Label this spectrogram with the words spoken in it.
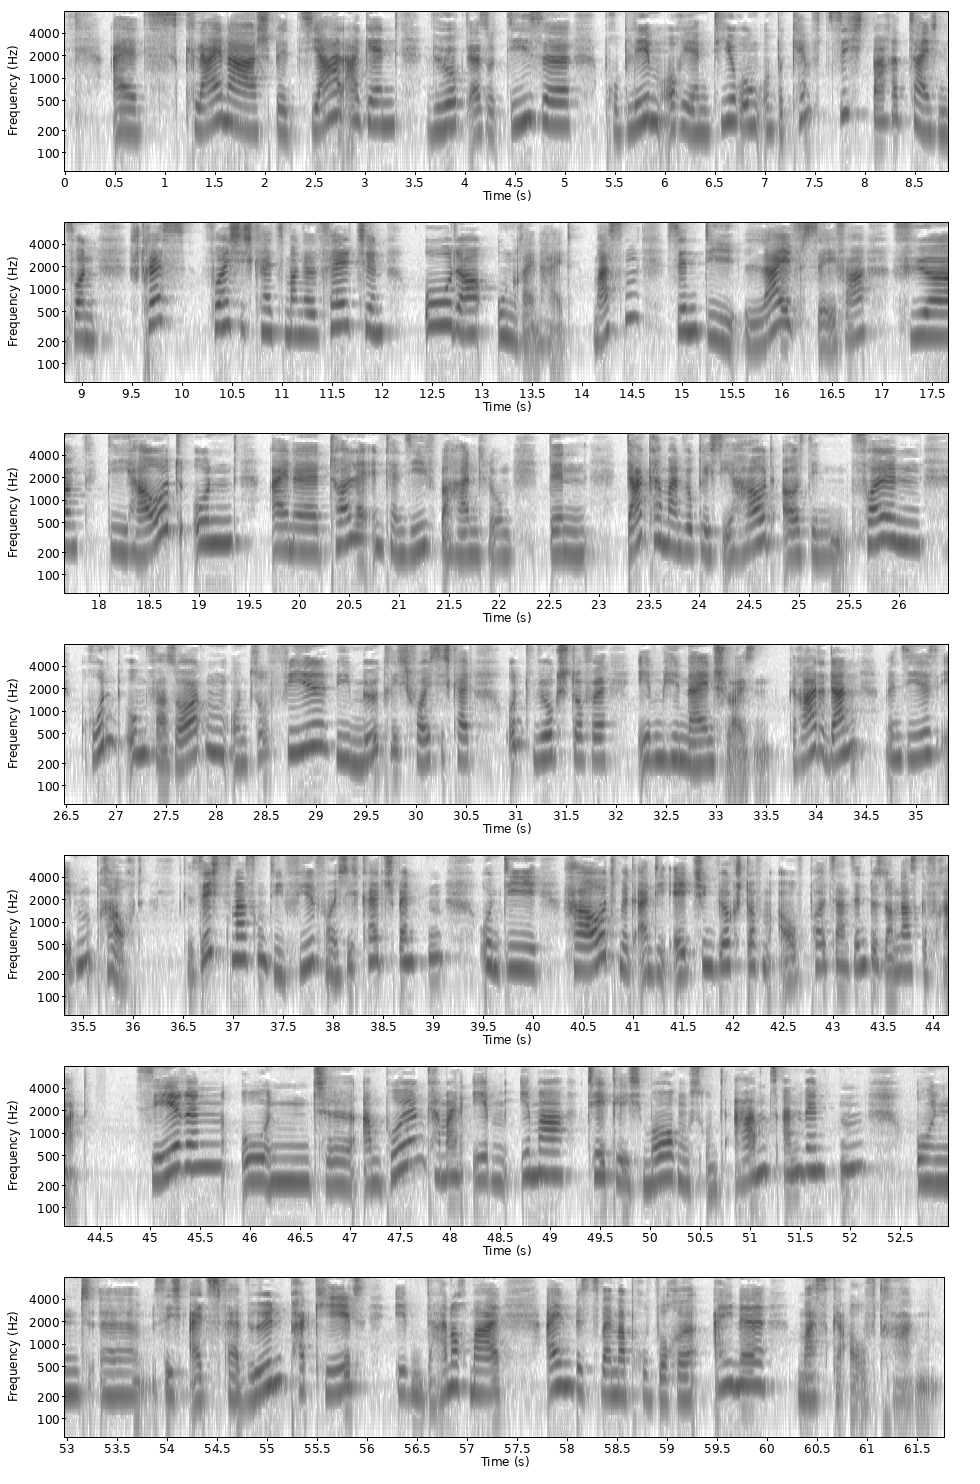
Als kleiner Spezialagent wirkt also diese Problemorientierung und bekämpft sichtbare Zeichen von Stress, Feuchtigkeitsmangel, Fältchen oder Unreinheit. Masken sind die Lifesaver für die Haut und eine tolle Intensivbehandlung, denn da kann man wirklich die Haut aus den vollen rundum versorgen und so viel wie möglich Feuchtigkeit und Wirkstoffe eben hineinschleusen. Gerade dann, wenn sie es eben braucht. Gesichtsmasken, die viel Feuchtigkeit spenden und die Haut mit Anti-Aging-Wirkstoffen aufpolstern, sind besonders gefragt. Serien und äh, Ampullen kann man eben immer täglich morgens und abends anwenden und äh, sich als Verwöhnpaket eben da nochmal ein bis zweimal pro Woche eine Maske auftragen.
